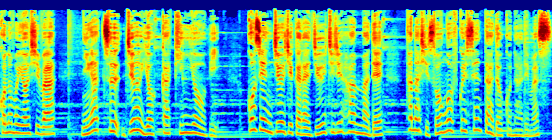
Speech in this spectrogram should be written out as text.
この催しは2月14日金曜日。午前10時から11時半まで田梨総合福祉センターで行われます。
